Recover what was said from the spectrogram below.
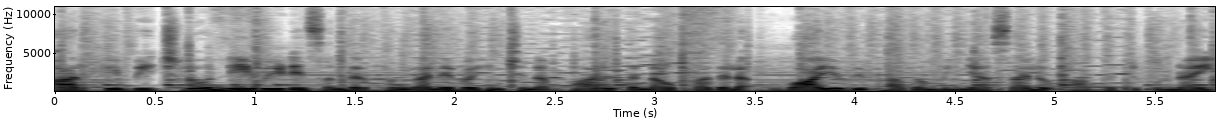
ఆర్కే బీచ్లో నేవీ డే సందర్భంగా నిర్వహించిన భారత నౌకాదళ వాయు విభాగం విన్యాసాలు ఆకట్టుకున్నాయి.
